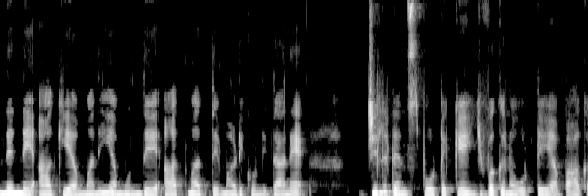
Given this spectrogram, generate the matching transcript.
ನಿನ್ನೆ ಆಕೆಯ ಮನೆಯ ಮುಂದೆ ಆತ್ಮಹತ್ಯೆ ಮಾಡಿಕೊಂಡಿದ್ದಾನೆ. ಜಿಲೆಟಿನ್ ಸ್ಫೋಟಕ್ಕೆ ಯುವಕನ ಹೊಟ್ಟೆಯ ಭಾಗ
